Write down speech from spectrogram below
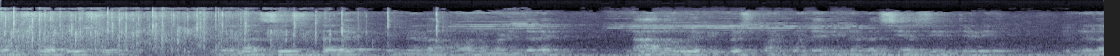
ಸಂಸ್ಥೆ ಅಧ್ಯಕ್ಷರು ಇವರೆಲ್ಲ ಸೇರಿಸಿದ್ದಾರೆ ನಿಮ್ಮನ್ನೆಲ್ಲ ಆಹ್ವಾನ ಮಾಡಿದ್ದಾರೆ. ನಾನು ಅವ್ರಿಗೆ ರಿಕ್ವೆಸ್ಟ್ ಮಾಡಿಕೊಂಡೆ ನಿಮ್ಮೆಲ್ಲ ಸೇರಿಸಿ ಅಂತೇಳಿ ನಿಮ್ಮನ್ನೆಲ್ಲ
